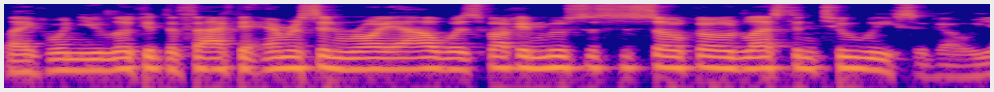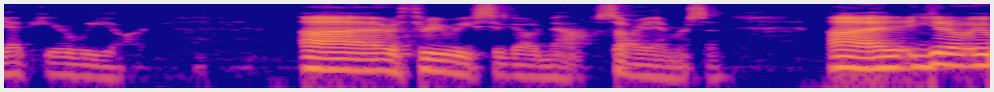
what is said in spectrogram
Like when you look at the fact that Emerson Royal was fucking Musa Sissoko less than two weeks ago, yet here we are, uh, or three weeks ago now. Sorry, Emerson. Uh, you know,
